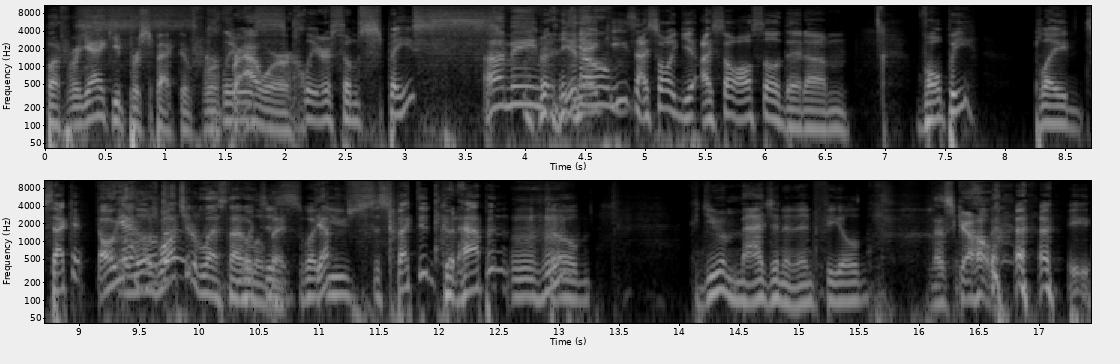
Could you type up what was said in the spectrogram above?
But from a Yankee perspective, for, Clear, for our, clear some space. I mean, for you know- Yankees. I saw. I saw also that um, Volpe played second. Oh, yeah, I was bit, watching him last night a little bit. What Yep. you suspected could happen. Mhm. So, could you imagine an infield? let's go. He-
